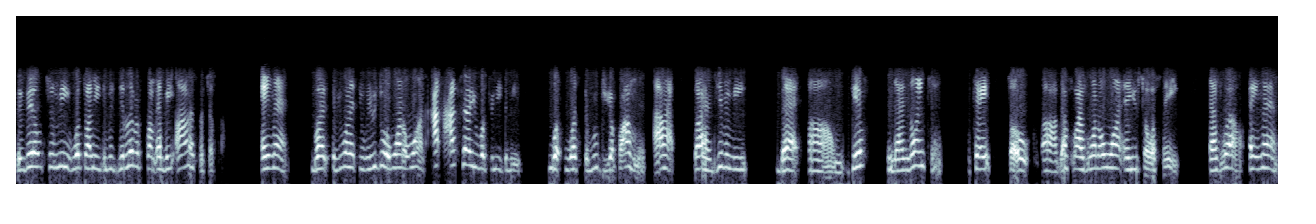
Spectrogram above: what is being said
Reveal to me what do I need to be delivered from and be honest with yourself. Amen. But if you want to, if you do a one on one, I tell you what you need to be, what what's the root of your problem is. I have God has given me that um gift and that anointing. Okay, so uh, that's why it's one on one, and you sow a seed as well. Amen.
